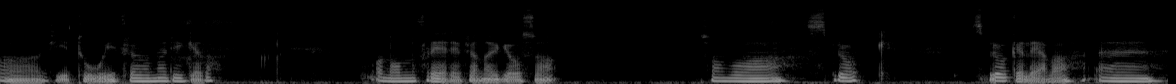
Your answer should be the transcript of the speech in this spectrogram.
Og vi to ifra Norge, da. Og noen flere fra Norge også, som var språk, språkelever eh,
